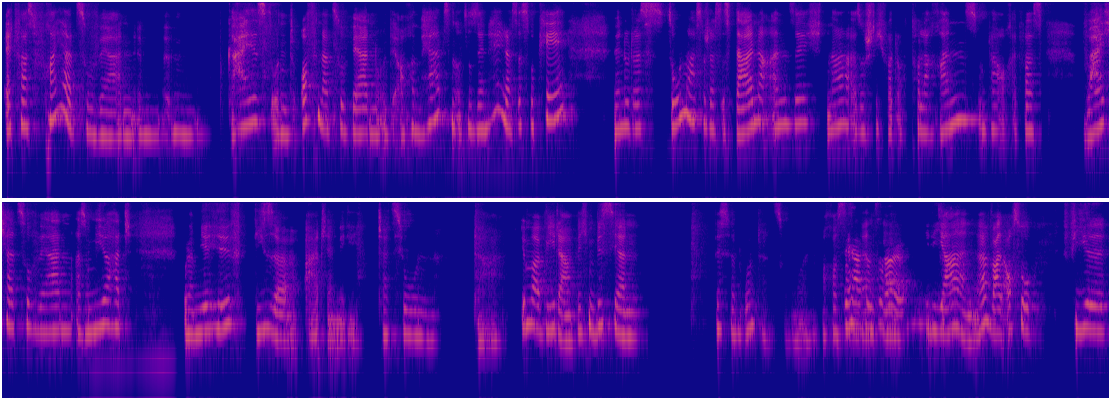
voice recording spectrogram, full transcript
etwas freier zu werden im, im Geist und offener zu werden und auch im Herzen und zu sehen, hey, das ist okay wenn du das so machst, und das ist deine Ansicht, ne? also Stichwort auch Toleranz und da auch etwas weicher zu werden. Also mir hat oder mir hilft diese Art der Meditation da immer wieder mich ein bisschen, bisschen runterzuholen. Auch aus diesen ja, ganzen total. Idealen, ne? weil auch so viel,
